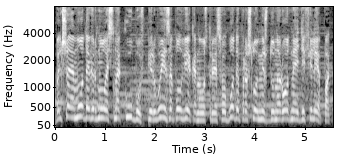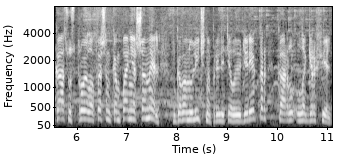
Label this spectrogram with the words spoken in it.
Большая мода вернулась на Кубу. Впервые за полвека на острове Свободы прошло международное дефиле. Показ устроила fashion-компания «Шанель». В Гавану лично прилетел ее директор Карл Лагерфельд.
